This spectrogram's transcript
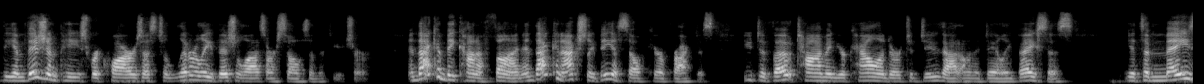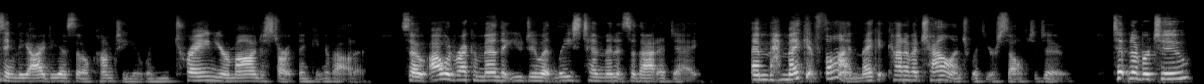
the envision piece requires us to literally visualize ourselves in the future. And that can be kind of fun. And that can actually be a self care practice. You devote time in your calendar to do that on a daily basis. It's amazing the ideas that'll come to you when you train your mind to start thinking about it. So I would recommend that you do at least 10 minutes of that a day and make it fun, make it kind of a challenge with yourself to do. Tip number two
